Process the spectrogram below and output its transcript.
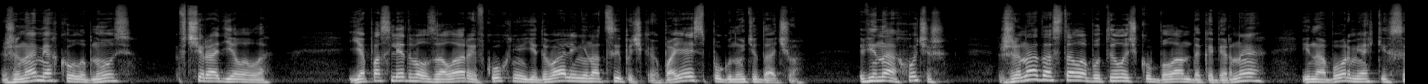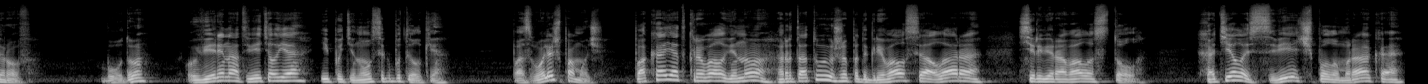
Жена мягко улыбнулась. Вчера делала. Я последовал за Ларой в кухню едва ли не на цыпочках, боясь спугнуть удачу. «Вина хочешь?» Жена достала бутылочку бланда каберне и набор мягких сыров. «Буду», – уверенно ответил я и потянулся к бутылке. «Позволишь помочь?» Пока я открывал вино, рататуй уже подогревался, а Лара сервировала стол. Хотелось свеч, полумрака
